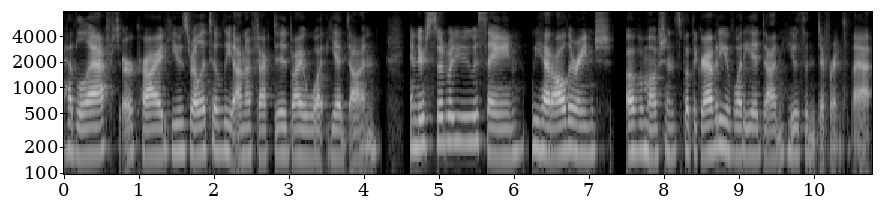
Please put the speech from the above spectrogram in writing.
had laughed or cried, he was relatively unaffected by what he had done. He understood what he was saying. We had all the range of emotions, but the gravity of what he had done, he was indifferent to that.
